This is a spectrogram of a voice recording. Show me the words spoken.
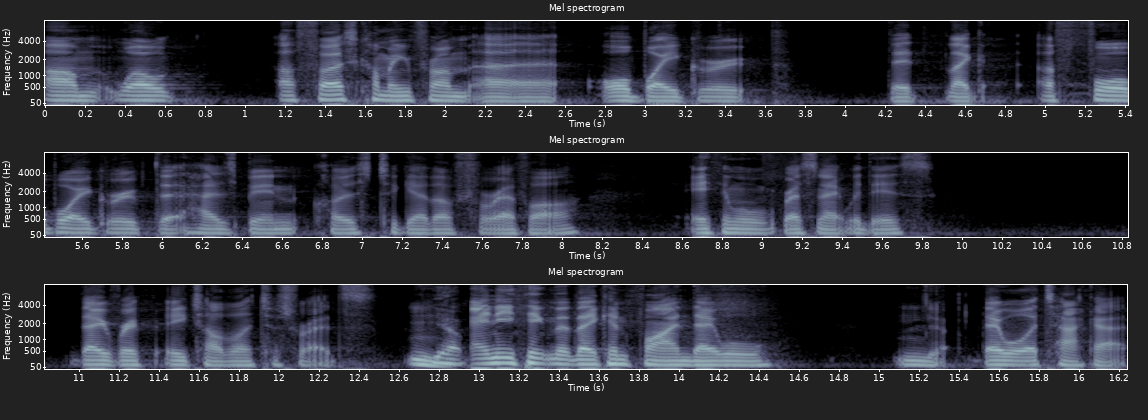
Um, well, uh, first coming from a all boy group that like a four boy group that has been close together forever, Ethan will resonate with this. They rip each other to shreds. Mm. Yep. Anything that they can find, they will Mm, Yeah. they will attack at.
